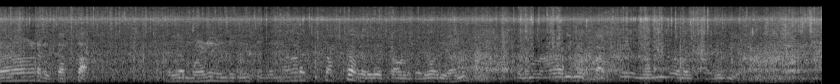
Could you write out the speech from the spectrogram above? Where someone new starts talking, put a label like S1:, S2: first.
S1: നാടൻ കക്ക. നല്ല മഴ ഉണ്ട് ദിവസം നാടൻ കക്ക കറി വെക്കാവുന്ന പരിപാടിയാണ്. അപ്പോൾ നമ്മൾ ആദ്യമേ കക്കയെ നല്ലോണം കഴുകിയാണ്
